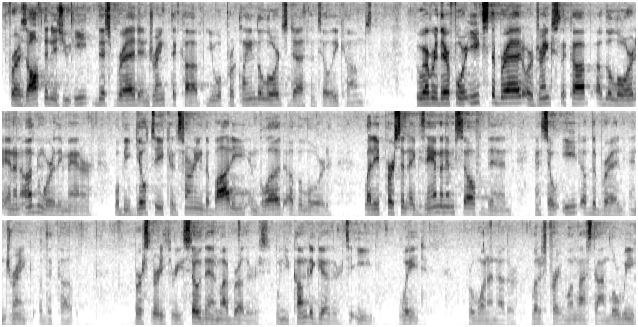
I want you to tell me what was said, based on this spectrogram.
For as often as you eat this bread and drink the cup, you will proclaim the Lord's death until he comes. Whoever therefore eats the bread or drinks the cup of the Lord in an unworthy manner will be guilty concerning the body and blood of the Lord. Let a person examine himself then, and so eat of the bread and drink of the cup. Verse 33 So then, my brothers, when you come together to eat, wait for one another. Let us pray one last time. Lord, we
